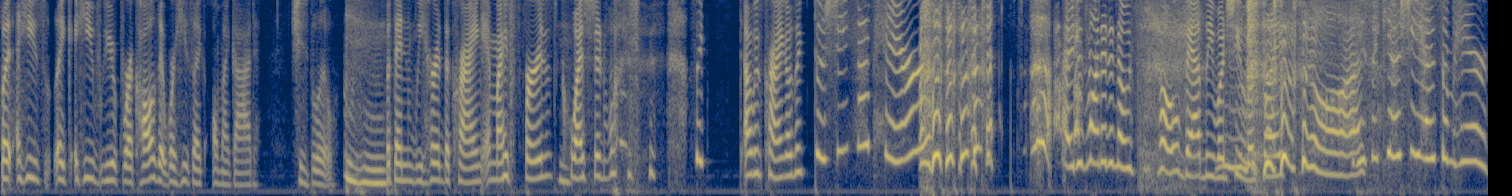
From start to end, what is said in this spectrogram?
but he's like he recalls it where he's like, "Oh my god, she's blue." Mm-hmm. But then we heard the crying, and my first Mm. question was, I was like, I was crying. I was like, "Does she have hair?" I just wanted to know so badly what she looked like. He's like, yeah, she has some hair.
